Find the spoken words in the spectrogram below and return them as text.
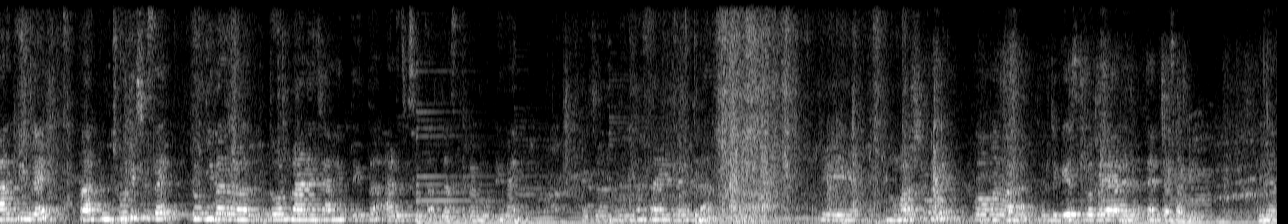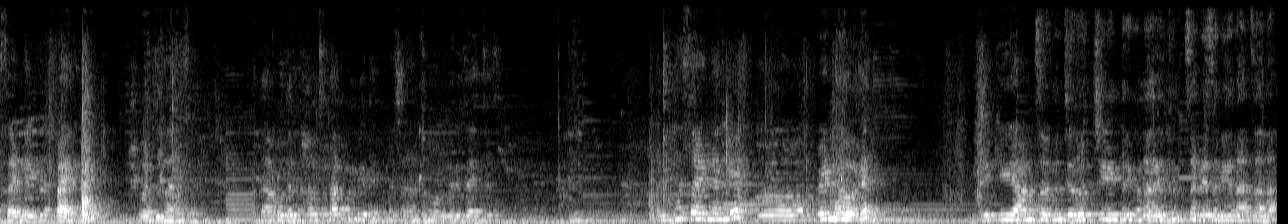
पार्किंग आहे. पार्किंग छोटीशीच आहे. टू व्हीलर दोन गाड्या ज्या आहेत ते इथं. ॲडजस्ट होतात. जास्त काही मोठी नाही. त्याच्यानंतर ह्या साईडला इकडं हे वॉशरूम आहे. कॉमनवाला म्हणजे गेस्ट वगैरे आले ना त्यांच्यासाठी. आणि ह्या साईडला इकडे पायर वरती जाण्यासाठी. आता अगोदर खालचं दाखवून घेते. त्याच्यानंतर मग वगैरे जायचं आणि ह्या साईडला हे विंडोवर आहे. जे की आमचं म्हणजे रोजची एंट्री होणार आहे इथून. सगळेजण येणार जाणार.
